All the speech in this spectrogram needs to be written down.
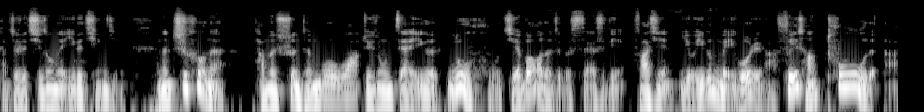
啊，这是其中的一个情节。那之后呢，他们顺藤摸瓜，最终在一个路虎捷豹的这个 4S 店，发现有一个美国人啊，非常突兀的啊，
